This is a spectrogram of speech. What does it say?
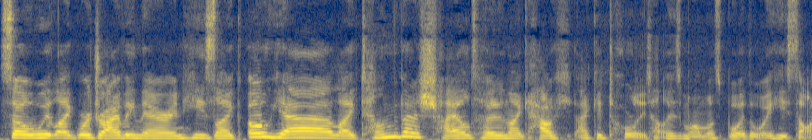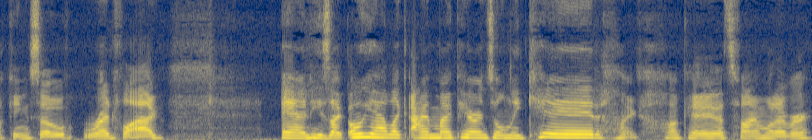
so we like we're driving there and he's like, "Oh yeah, like tell me about his childhood and like how he, I could totally tell his mom mama's boy the way he's talking." So, red flag. And he's like, "Oh yeah, like I'm my parents' only kid." I'm like, "Okay, that's fine, whatever."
